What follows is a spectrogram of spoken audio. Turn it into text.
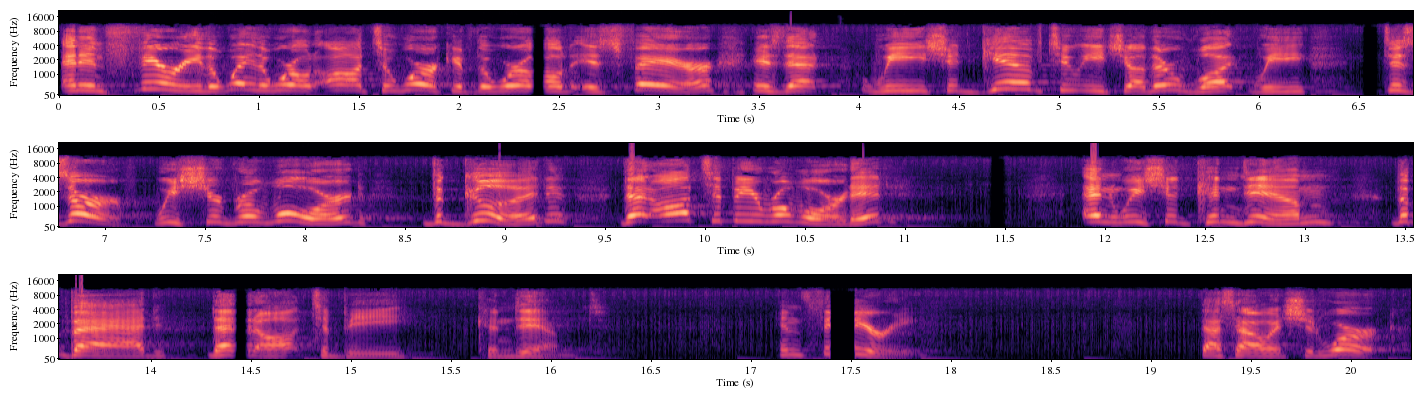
And in theory, the way the world ought to work, if the world is fair, is that we should give to each other what we deserve. We should reward the good that ought to be rewarded, and we should condemn the bad that ought to be condemned. In theory, that's how it should work.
